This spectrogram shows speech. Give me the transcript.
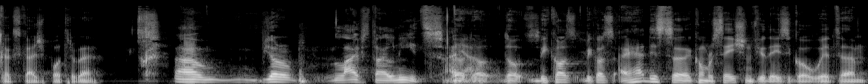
kako se kaže potrebe? Um, your lifestyle needs. I Tho- don't tho- tho- because because I had this uh, conversation a few days ago with um,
